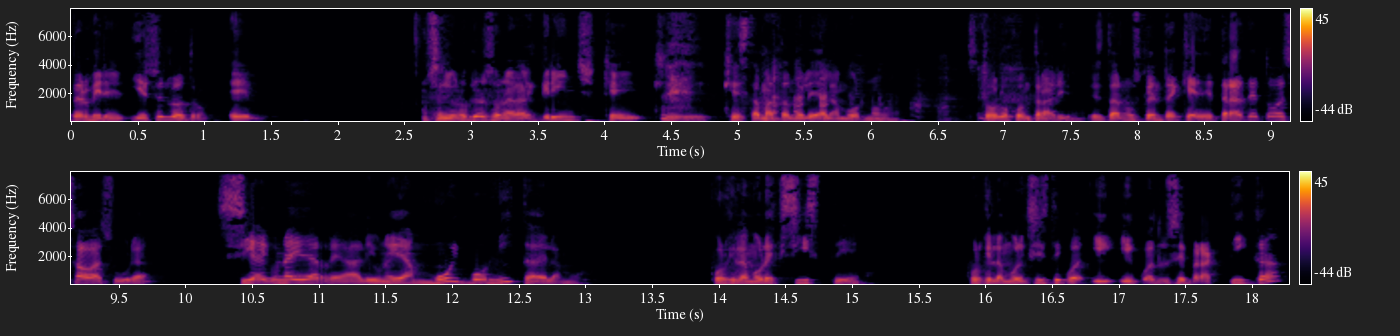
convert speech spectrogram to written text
pero miren, y eso es lo otro. Eh, o sea, yo no quiero sonar al Grinch que, que, está matando la idea del amor, no. Es todo lo contrario. Es darnos cuenta de que detrás de toda esa basura sí hay una idea real y una idea muy bonita del amor. Porque el amor existe. Porque el amor existe y, y cuando se practica,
